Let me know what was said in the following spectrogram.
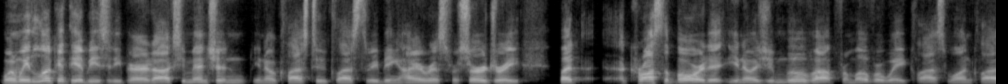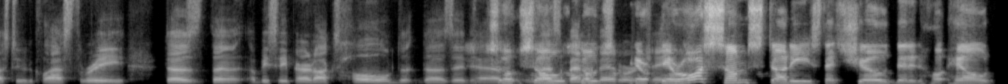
when we look at the obesity paradox, you mentioned, you know, class two, class three being higher risk for surgery, but across the board, it, you know, as you move up from overweight class one, class two to class three, Does the obesity paradox hold? Does it have so so, less benefit so or there, there are some studies that showed that it held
